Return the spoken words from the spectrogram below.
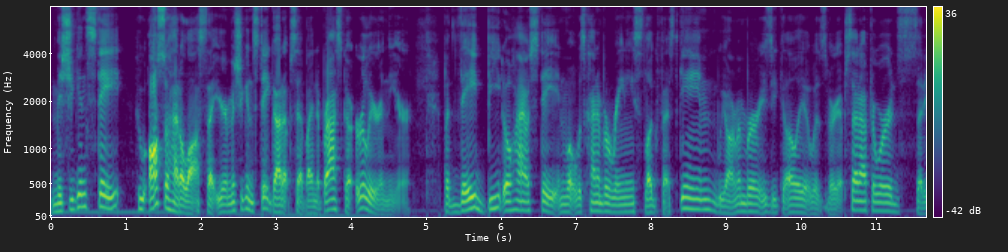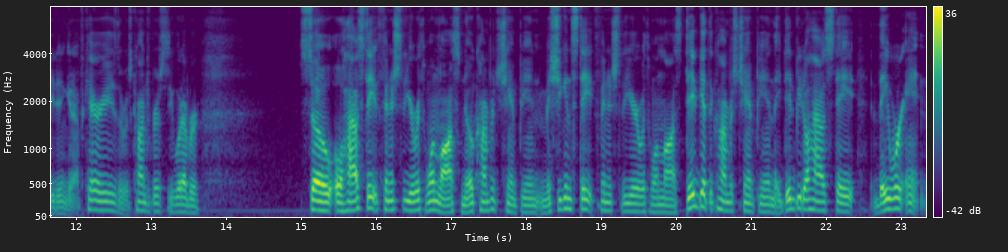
Michigan State, who also had a loss that year, Michigan State got upset by Nebraska earlier in the year. But they beat Ohio State in what was kind of a rainy slugfest game. We all remember Ezekiel Elliott was very upset afterwards, said he didn't get enough carries, there was controversy, whatever. So Ohio State finished the year with one loss, no conference champion. Michigan State finished the year with one loss, did get the conference champion. They did beat Ohio State. They were in.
